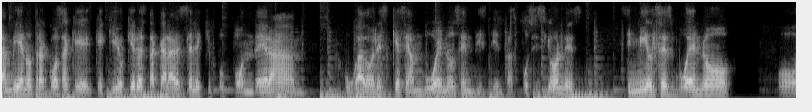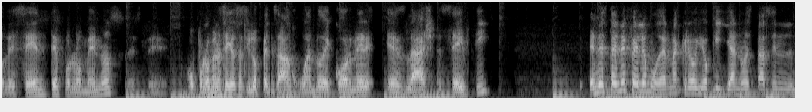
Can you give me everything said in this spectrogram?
También otra cosa que, que, yo quiero destacar, a veces el equipo pondera jugadores que sean buenos en distintas posiciones. Si Mills es bueno o decente por lo menos, este, o por lo menos ellos así lo pensaban jugando de corner slash safety. En esta NFL moderna creo yo que ya no estás en el,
